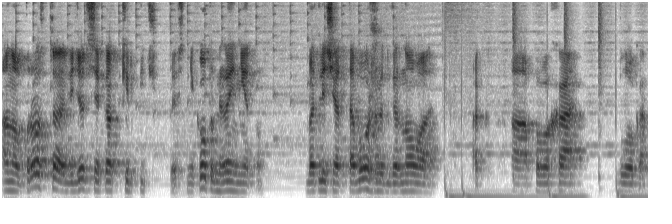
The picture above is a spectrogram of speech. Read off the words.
Оно просто ведет себя как кирпич, то есть никакого промерзания нету. В отличие от того же дверного а, ПВХ блока.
